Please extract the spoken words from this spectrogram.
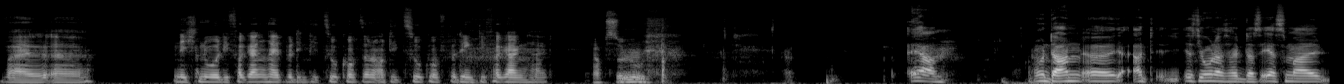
Weil äh, nicht nur die Vergangenheit bedingt die Zukunft, sondern auch die Zukunft bedingt die Vergangenheit. Absolut. ja. Und dann äh, hat, ist Jonas halt das erste Mal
